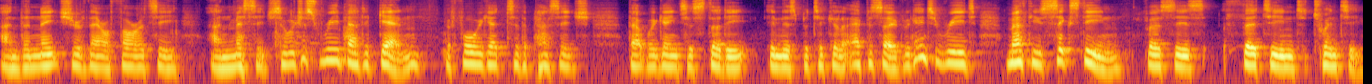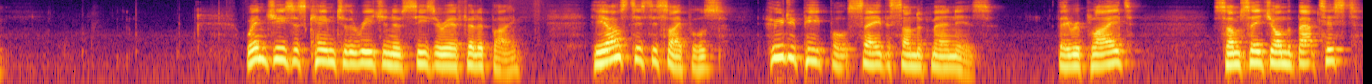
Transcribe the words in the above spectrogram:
and the nature of their authority and message. So we'll just read that again before we get to the passage that we're going to study in this particular episode. We're going to read Matthew 16, verses 13 to 20. When Jesus came to the region of Caesarea Philippi, he asked his disciples, Who do people say the Son of Man is? They replied, Some say John the Baptist,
